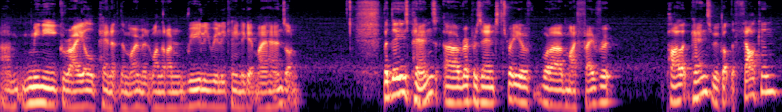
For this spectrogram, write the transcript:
um, mini Grail pen at the moment, one that I'm really really keen to get my hands on. But these pens uh, represent three of what are my favorite pilot pens. We've got the Falcon,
